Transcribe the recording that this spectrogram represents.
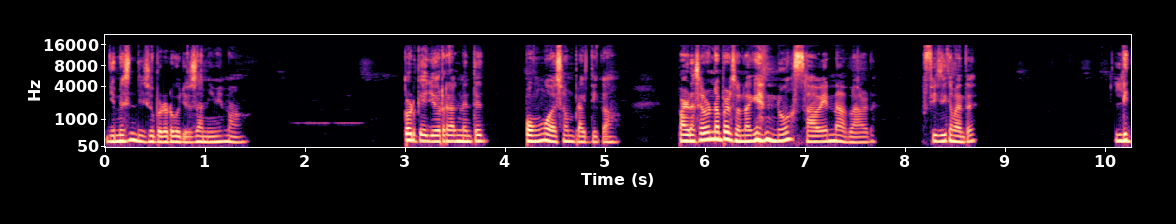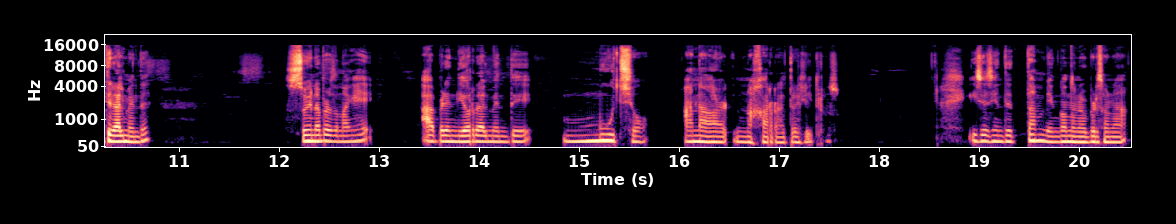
yo me sentí súper orgullosa de mí misma. porque yo realmente pongo eso en práctica. Para ser una persona que no sabe nadar físicamente, literalmente, soy una persona que aprendió realmente mucho a nadar en una jarra de 3 litros. Y se siente tan bien cuando una persona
